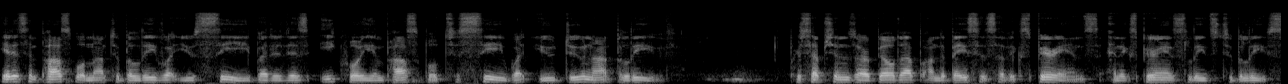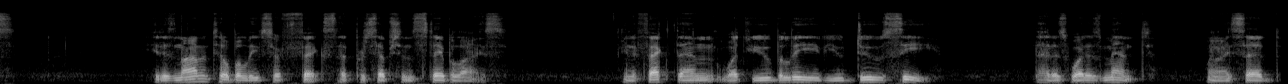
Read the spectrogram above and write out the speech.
It is impossible not to believe what you see, but it is equally impossible to see what you do not believe. Perceptions are built up on the basis of experience, and experience leads to beliefs. It is not until beliefs are fixed that perceptions stabilize. In effect then, what you believe you do see. That is what is meant when I said,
